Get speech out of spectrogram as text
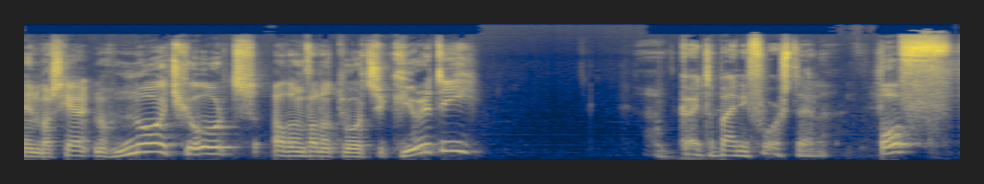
en waarschijnlijk nog nooit gehoord hadden van het woord security. Dat kan je toch bijna niet voorstellen. Of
